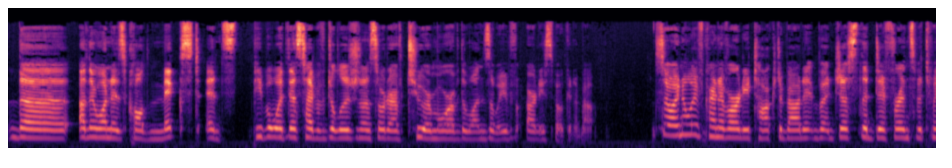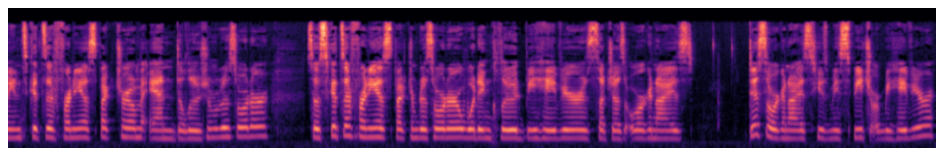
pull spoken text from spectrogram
the other one is called mixed. It's people with this type of delusional disorder have two or more of the ones that we've already spoken about. So I know we've kind of already talked about it, but just the difference between schizophrenia spectrum and delusional disorder. So schizophrenia spectrum disorder would include behaviors such as organized, disorganized, excuse me, speech or behavior,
